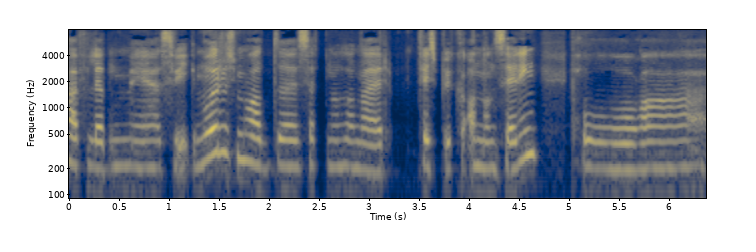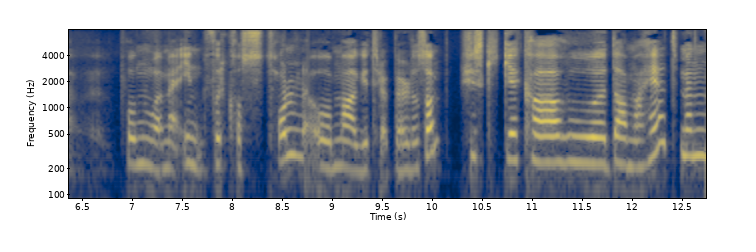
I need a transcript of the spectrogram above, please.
her forleden med svigermor, som hadde sett noe sånn der Facebook-annonsering på, på noe med innenfor kosthold og magetrøbbel og sånn. Husker ikke hva hun dama het, men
